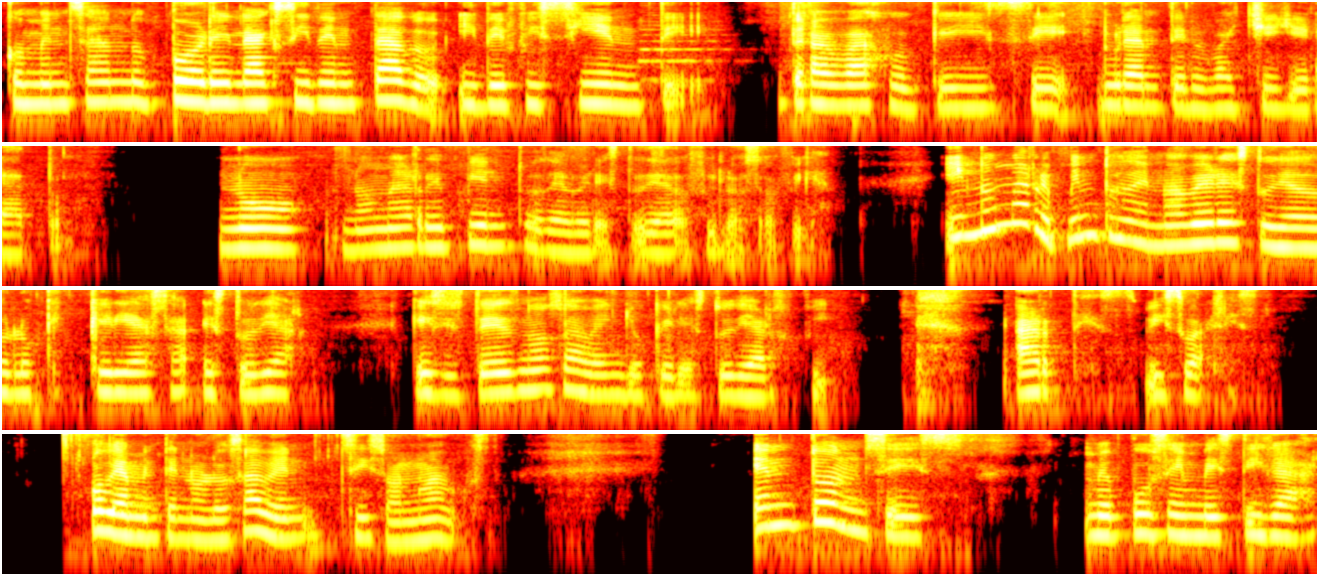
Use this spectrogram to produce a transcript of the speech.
comenzando por el accidentado y deficiente trabajo que hice durante el bachillerato. No, no me arrepiento de haber estudiado filosofía. Y no me arrepiento de no haber estudiado lo que quería estudiar. Que si ustedes no saben, yo quería estudiar artes visuales. Obviamente no lo saben si son nuevos. Entonces me puse a investigar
